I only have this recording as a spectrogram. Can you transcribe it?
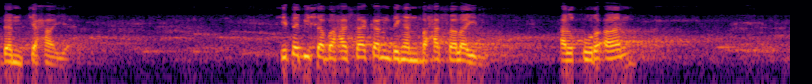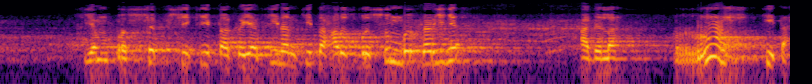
dan cahaya. Kita bisa bahasakan dengan bahasa lain. Al-Quran yang persepsi kita, keyakinan kita harus bersumber darinya adalah ruh kita.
